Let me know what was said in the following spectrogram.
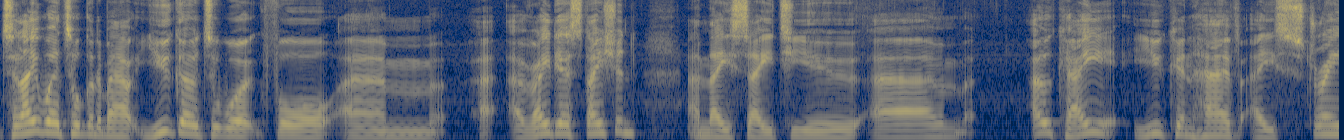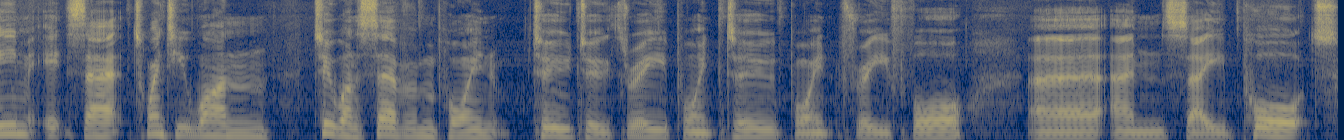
Today we're talking about you go to work for um, a radio station and they say to you, um, okay, you can have a stream. It's at 21 217.223.2.34 uh, and say port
